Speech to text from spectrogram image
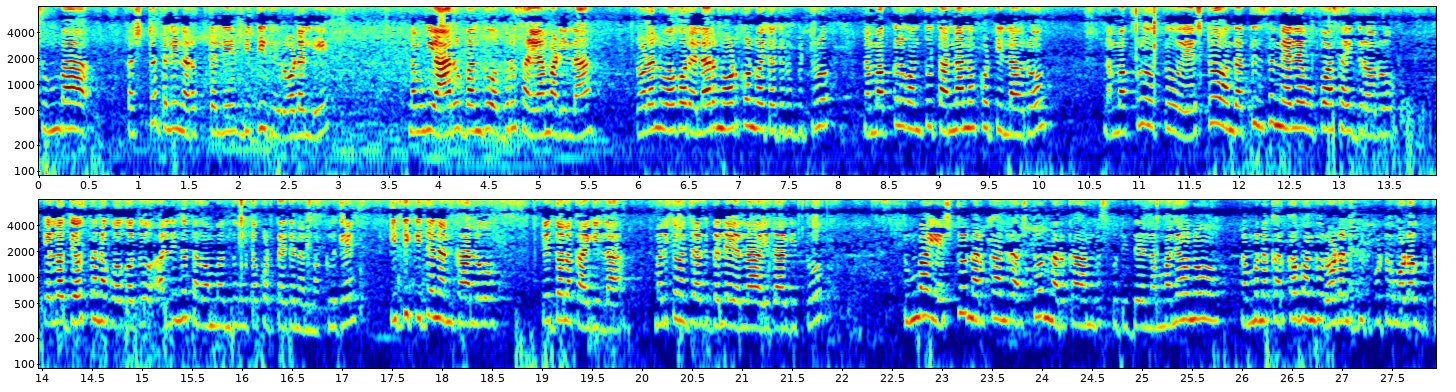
ತುಂಬಾ ಕಷ್ಟದಲ್ಲಿ ನರಕದಲ್ಲಿ ಬಿದ್ದಿದ್ವಿ ರೋಡಲ್ಲಿ. ನಮ್ಗೆ ಯಾರು ಬಂದು ಒಬ್ರು ಸಹಾಯ ಮಾಡಿಲ್ಲ. ರೋಡಲ್ಲಿ ಹೋಗೋರು ಎಲ್ಲರೂ ನೋಡ್ಕೊಂಡು ಹೋಯ್ತಾ ಇದ್ರು ಬಿಟ್ರು ನಮ್ಮ ಮಕ್ಕಳಿಗಂತೂ ತನ್ನೂ ಕೊಟ್ಟಿಲ್ಲ ಅವರು. ನಮ್ಮ ಮಕ್ಕಳು ಎಷ್ಟೋ ಒಂದು ಹತ್ತು ದಿವಸ ಮೇಲೆ ಉಪವಾಸ ಇದ್ರು ಅವರು ಎಲ್ಲೋ ದೇವಸ್ಥಾನಕ್ಕೆ ಹೋಗೋದು, ಅಲ್ಲಿಂದ ತಗೊಂಡ್ಬಂದು ಊಟ ಕೊಡ್ತಾ ಇದ್ದೆ ನನ್ನ ಮಕ್ಕಳಿಗೆ ಇದ್ದಕ್ಕಿದ್ದೆ ನನ್ನ ಕಾಲು ಎದ್ದೋಲಕ್ಕಾಗಿಲ್ಲ. ಮಲಿಕನ ಜಾಗದಲ್ಲೇ ಎಲ್ಲ ಇದಾಗಿತ್ತು. ತುಂಬ ಎಷ್ಟು ನರಕ ಅಂದರೆ ಅಷ್ಟೊಂದು ನರಕ ಅನ್ಬಿಸ್ಬಿಟ್ಟಿದ್ದೆ. ನಮ್ಮ ಮನೆಯವನು ನಮ್ಮನ್ನು ಕರ್ಕೊಂಡ್ಬಂದು ರೋಡಲ್ಲಿ ಬಿಟ್ಬಿಟ್ಟು ಓಡೋಗ್ಬಿಟ್ಟ.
